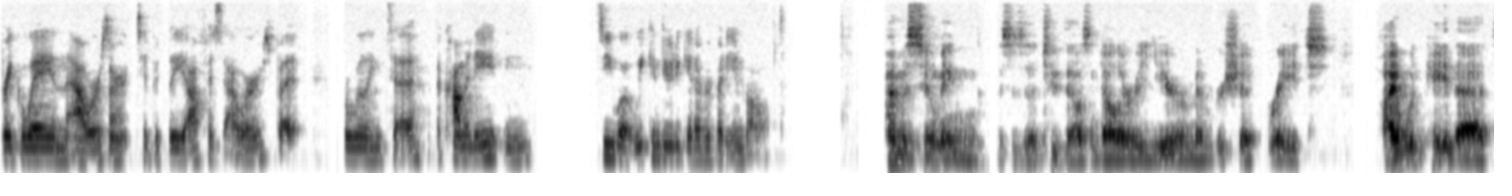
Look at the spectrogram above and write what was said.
break away and the hours aren't typically office hours, but we're willing to accommodate and see what we can do to get everybody involved. I'm assuming this is a $2,000 a year membership rate. I would pay that.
